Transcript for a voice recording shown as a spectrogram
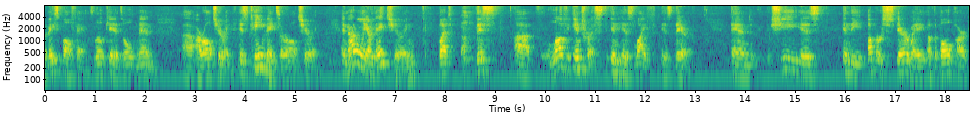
The baseball fans, little kids, old men, uh, are all cheering. His teammates are all cheering. And not only are they cheering, but this uh, love interest in his life is there. And she is in the upper stairway of the ballpark,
